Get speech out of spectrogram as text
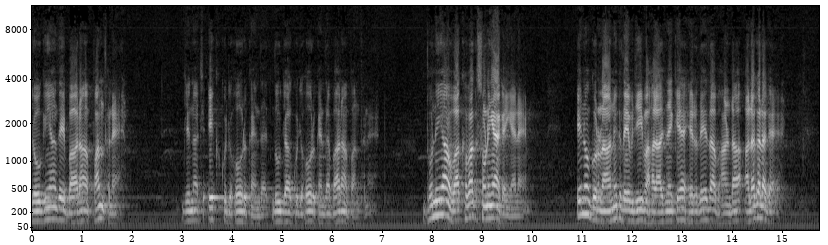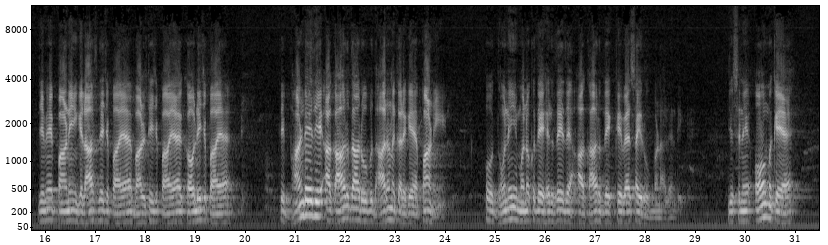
ਜੋਗੀਆਂ ਦੇ 12 ਪੰਥ ਨੇ ਜਿਨ੍ਹਾਂ 'ਚ ਇੱਕ ਕੁਝ ਹੋਰ ਕਹਿੰਦਾ ਦੂਜਾ ਕੁਝ ਹੋਰ ਕਹਿੰਦਾ 12 ਪੰਥ ਨੇ। ਦੁਨੀਆ ਵੱਖ-ਵੱਖ ਸੁਣੀਆਂ ਗਈਆਂ ਨੇ। ਇਹਨੂੰ ਗੁਰੂ ਨਾਨਕ ਦੇਵ ਜੀ ਮਹਾਰਾਜ ਨੇ ਕਿਹਾ ਹਿਰਦੇ ਦਾ ਭਾਂਡਾ ਅਲੱਗ-ਅਲੱਗ ਹੈ। ਜਿਵੇਂ ਪਾਣੀ ਗਿਲਾਸ ਦੇ ਚ ਪਾਇਆ ਬਾਲਟੀ ਚ ਪਾਇਆ ਹੈ, ਕੌਲੀ ਚ ਪਾਇਆ ਹੈ, ਤੇ ਭਾਂਡੇ ਦੇ ਆਕਾਰ ਦਾ ਰੂਪ ਧਾਰਨ ਕਰ ਗਿਆ ਪਾਣੀ। ਉਹ ਧੁਨੀ ਮਨੁੱਖ ਦੇ ਹਿਰਦੇ ਦੇ ਆਕਾਰ ਦੇਖ ਕੇ ਵੈਸਾ ਹੀ ਰੂਪ ਬਣਾ ਲੈਂਦੀ ਹੈ। ਜਿਸ ਨੇ ਓਮ ਕਿਹਾ,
